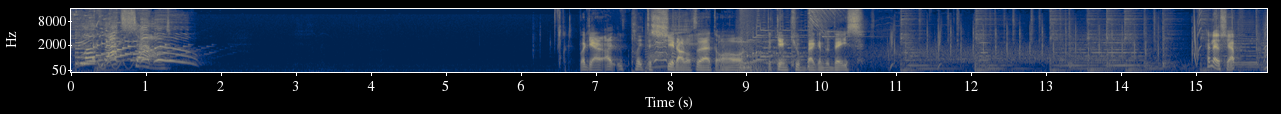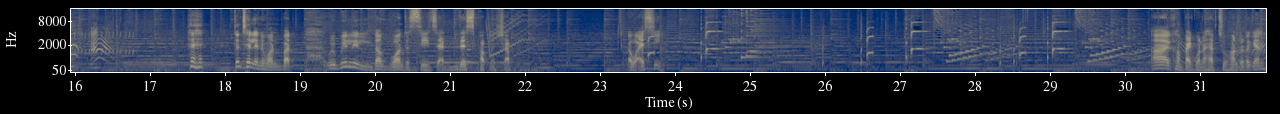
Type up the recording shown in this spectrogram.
Love that sound! But yeah, I played the shit out of that on the GameCube back in the days. Hello, Shep. Don't tell anyone, but we really love Wonder Seeds at this puppet shop. Oh, I see. I come back when I have 200 again.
